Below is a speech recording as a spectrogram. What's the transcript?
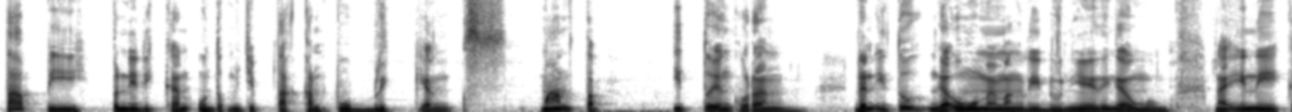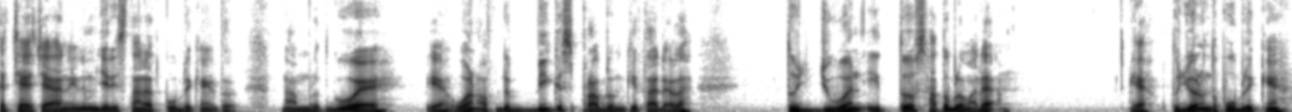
Tapi pendidikan untuk menciptakan publik yang mantap itu yang kurang. Dan itu nggak umum memang di dunia ini nggak umum. Nah ini kececehan ini menjadi standar publik yang itu. Nah menurut gue ya one of the biggest problem kita adalah tujuan itu satu belum ada. Ya tujuan untuk publiknya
